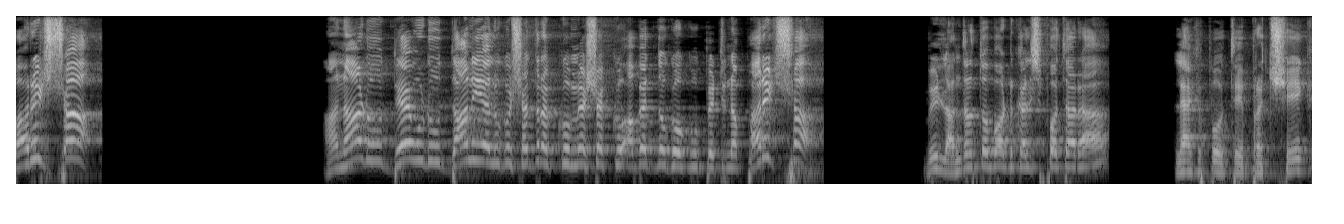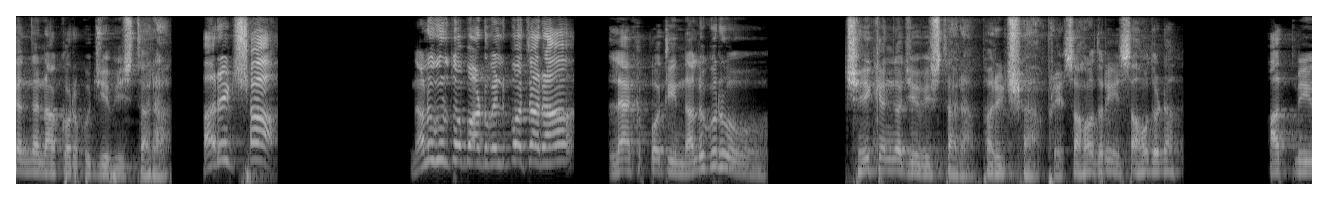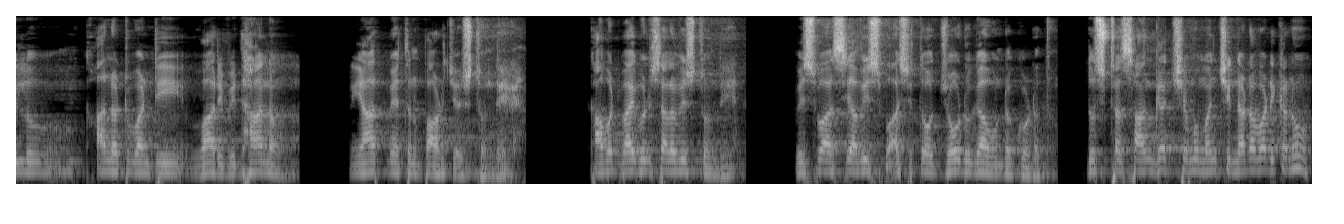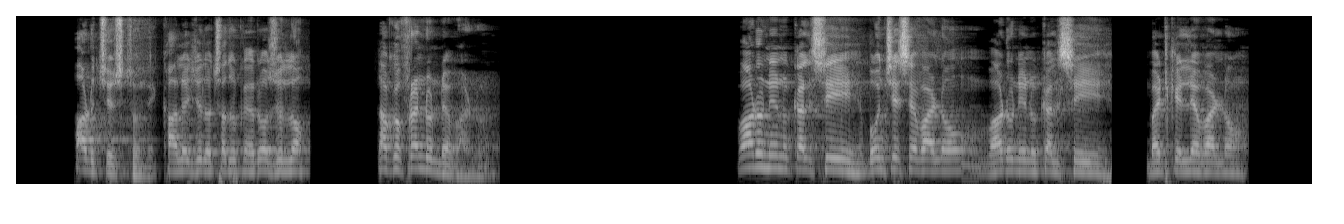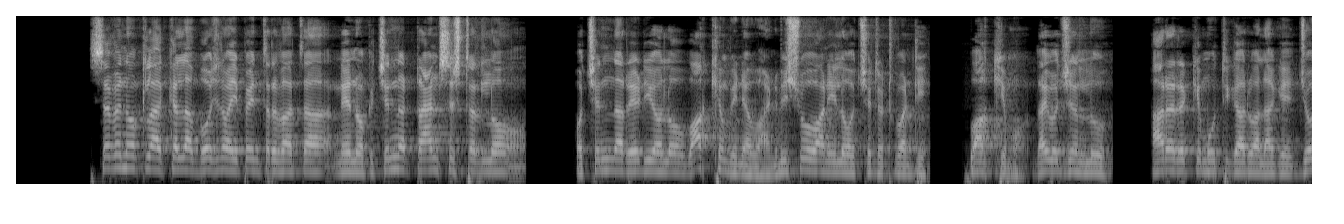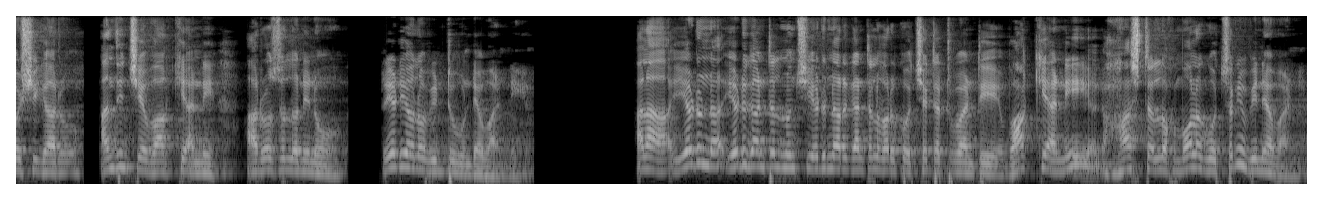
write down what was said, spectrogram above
పరీక్ష. ఆనాడు దేవుడు దానియలకు శద్రకు మెషక్కు అభెజ్ఞకు పెట్టిన పరీక్ష. వీళ్ళందరితో పాటు కలిసిపోతారా? లేకపోతే ప్రత్యేకంగా నా కొరకు జీవిస్తారా? పరీక్ష. నలుగురితో పాటు వెళ్ళిపోతారా? లేకపోతే ఈ నలుగురు చేకంగా జీవిస్తారా? పరీక్ష. ప్రే సహోదరి సహోదరుడా ఆత్మీయులు కానటువంటి వారి విధానం నీ ఆత్మీయతను పాడు చేస్తుంది. కాబట్టి బైబిల్ సెలవిస్తుంది. విశ్వాసి అవిశ్వాసితో జోడుగా ఉండకూడదు. దుష్ట సాంగత్యము మంచి నడవడికను పాడు చేస్తుంది. కాలేజీలో చదువుకునే రోజుల్లో నాకు ఫ్రెండ్ ఉండేవాడు. వాడు నేను కలిసి భోంచేసేవాళ్ళం. వాడు నేను కలిసి బయటికి వెళ్ళేవాళ్ళం సెవెన్ ఓ క్లాక్ కల్లా భోజనం అయిపోయిన తర్వాత నేను ఒక చిన్న ట్రాన్సిస్టర్లో ఒక చిన్న రేడియోలో వాక్యం వినేవాడిని విశ్వవాణిలో వచ్చేటటువంటి వాక్యము. దైవజనులు ఆర్ఆర్ఎక్కి మూర్తి గారు అలాగే జోషి గారు అందించే వాక్యాన్ని ఆ రోజుల్లో నేను రేడియోలో వింటూ ఉండేవాడిని. అలా ఏడున్న ఏడు గంటల నుంచి ఏడున్నర గంటల వరకు వచ్చేటటువంటి వాక్యాన్ని హాస్టల్లో ఒక మూల కూర్చొని వినేవాడిని.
